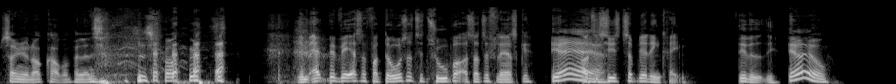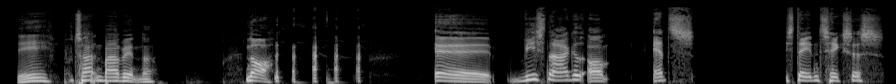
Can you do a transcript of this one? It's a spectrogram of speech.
som jo nok kommer på et eller. Jamen alt bevæger sig fra dåser til tuber og så til flaske. ja, ja, Ja, og ja. til sidst så bliver det en creme. Det ved vi. Jo, jo. Det Du tager den bare, Bender. Nå. øh, vi snakkede om, at i staten Texas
